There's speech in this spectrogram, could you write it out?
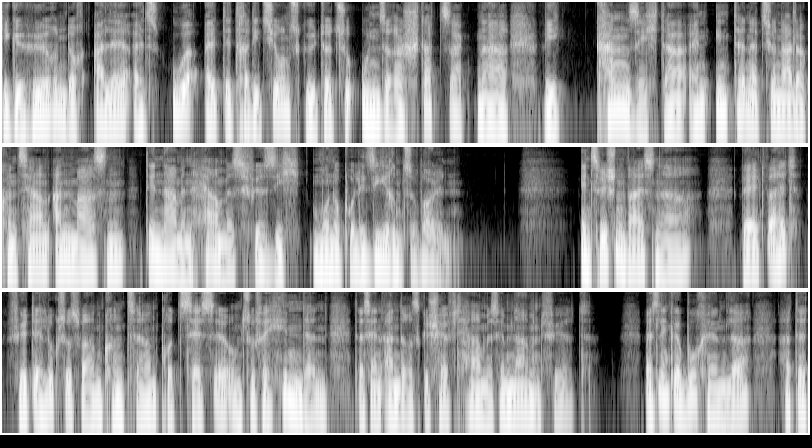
die gehören doch alle als uralte Traditionsgüter zu unserer Stadt, sagt Nahr. Wie kann sich da ein internationaler Konzern anmaßen, den Namen Hermes für sich monopolisieren zu wollen? Inzwischen weiß Nahr, weltweit führt der Luxuswarenkonzern Prozesse, um zu verhindern, dass ein anderes Geschäft Hermes im Namen führt. Als linker Buchhändler hat er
